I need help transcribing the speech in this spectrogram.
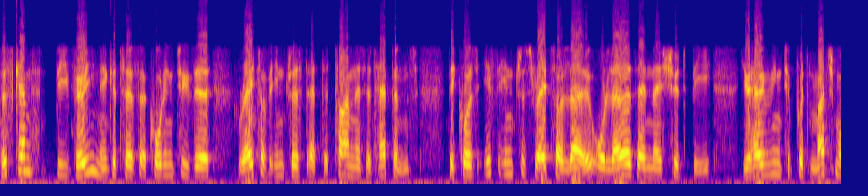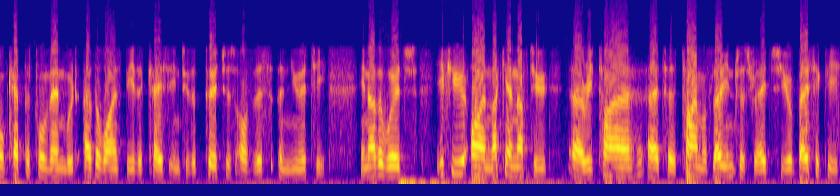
this can be very negative according to the rate of interest at the time that it happens, because if interest rates are low or lower than they should be, you're having to put much more capital than would otherwise be the case into the purchase of this annuity. In other words, if you are unlucky enough to uh, retire at a time of low interest rates, you're basically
